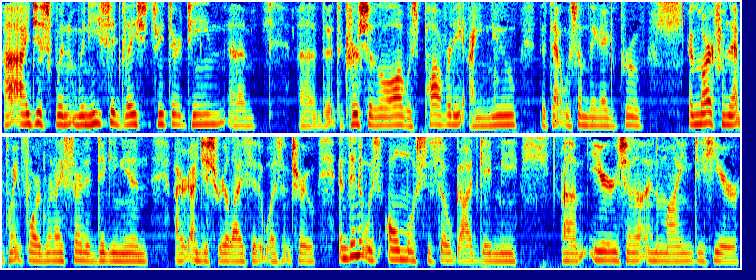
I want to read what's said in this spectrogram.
I, I just when when He said Galatians three thirteen, um, uh, the the curse of the law was poverty. I knew that that was something I could prove. And Mark, from that point forward, when I started digging in, I, I just realized that it wasn't true. And then it was almost as though God gave me um, ears and a, and a, mind to hear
